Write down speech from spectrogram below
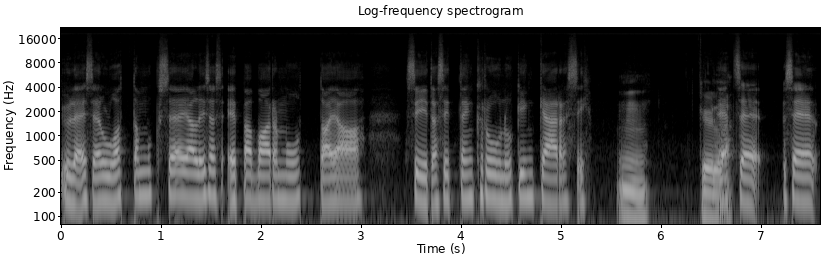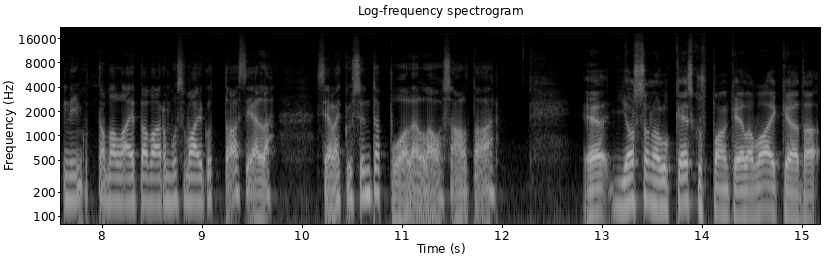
yleiseen luottamukseen ja lisäsi epävarmuutta ja siitä sitten kruunukin kärsi. Mm, kyllä. Et se se niin kuin tavallaan epävarmuus vaikuttaa siellä, siellä kysyntäpuolella osaltaan. Ja jos on ollut keskuspankeilla vaikeata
